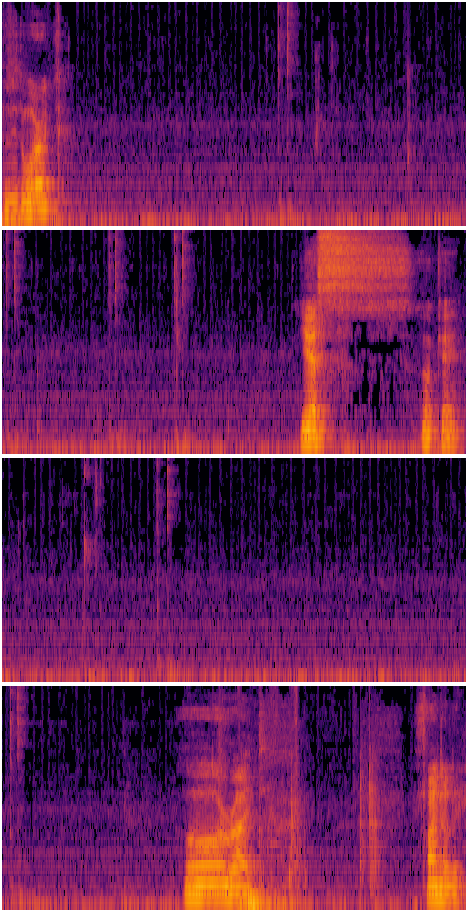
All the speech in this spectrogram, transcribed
Does it work? Yes. Okay. All right. Finally.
